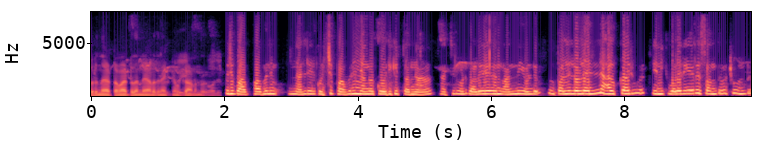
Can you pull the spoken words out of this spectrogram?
ഒരു നേട്ടമായിട്ട് തന്നെയാണ് ഇതിനെ ഞങ്ങൾ കാണുന്നത്. ഒരു ഭവനം നല്ലൊരു കൊച്ചു ഭവനം ഞങ്ങൾക്ക് ഒരുക്കി തന്ന അച്ഛനോട് വളരെയേറെ നന്ദിയുണ്ട്. പള്ളിയിലുള്ള എല്ലാ ആൾക്കാരും എനിക്ക് വളരെയേറെ സന്തോഷമുണ്ട്.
